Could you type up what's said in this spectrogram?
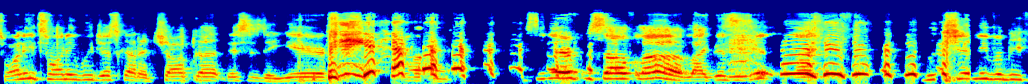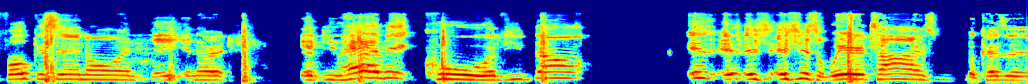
2020, we just gotta chalk up. This is the year. it's year for self love. Like this is it. Like, we shouldn't even be focusing on dating her. If you have it, cool. If you don't, it, it, it's it's just weird times because of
